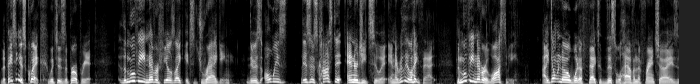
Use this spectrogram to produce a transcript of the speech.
The pacing is quick, which is appropriate the movie never feels like it's dragging. There's always there's this constant energy to it, and I really like that. The movie never lost me. I don't know what effect this will have on the franchise.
